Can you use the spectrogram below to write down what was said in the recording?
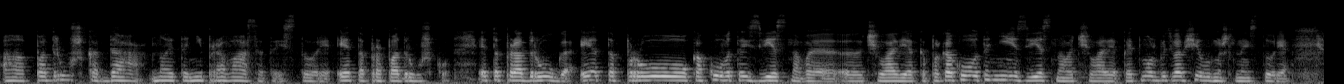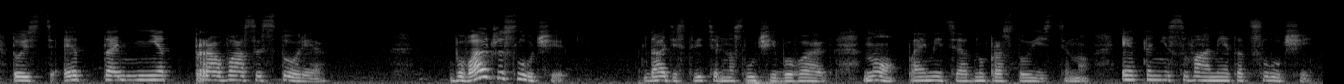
А, подружка, да, но это не про вас эта история, это про подружку, это про друга, это про какого-то известного э, человека, про какого-то неизвестного человека, это может быть вообще вымышленная история. То есть это не про вас история. Бывают же случаи, да, действительно, случаи бывают, но поймите одну простую истину, это не с вами этот случай –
